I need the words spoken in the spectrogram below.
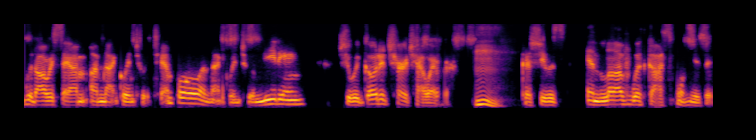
would always say, I'm, I'm not going to a temple, I'm not going to a meeting. She would go to church, however, because mm. she was in love with gospel music.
